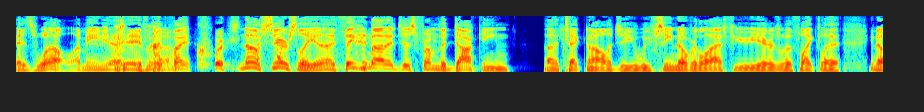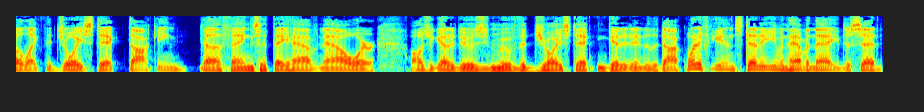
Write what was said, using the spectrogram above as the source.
as well. I mean, if, if I no seriously, uh, think about it just from the docking uh, technology we've seen over the last few years with like the you know like the joystick docking uh, things that they have now where all you got to do is move the joystick and get it into the dock what if you instead of even having that you just said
